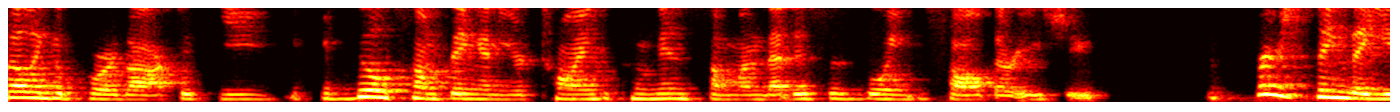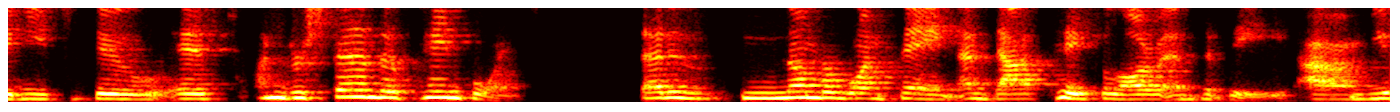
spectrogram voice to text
selling a product if you if you build something and you're trying to convince someone that this is going to solve their issue the first thing that you need to do is to understand their pain point. That is number one thing and that takes a lot of empathy. Um, you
